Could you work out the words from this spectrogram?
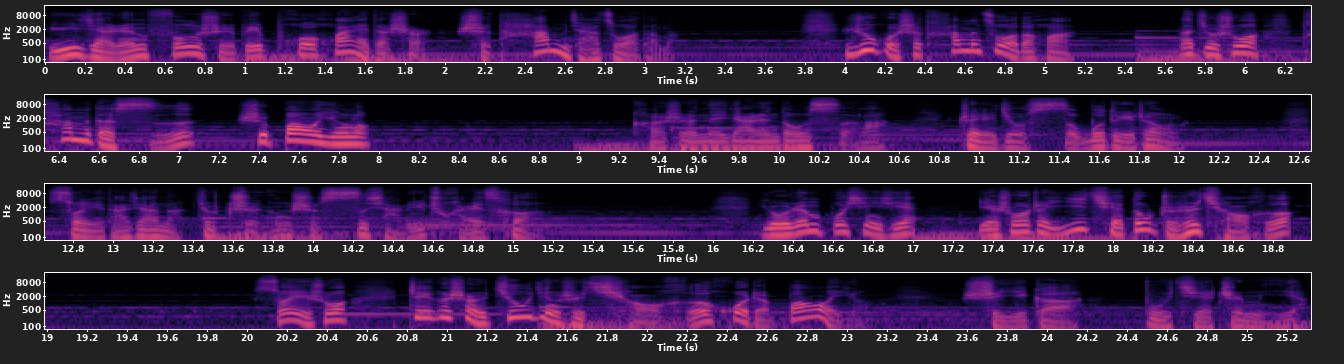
于家人风水被破坏的事儿是他们家做的吗？如果是他们做的话，那就说他们的死是报应喽。可是那家人都死了。这也就死无对证了，所以大家呢就只能是私下里揣测了。有人不信邪，也说这一切都只是巧合。所以说这个事儿究竟是巧合或者报应，是一个不解之谜呀。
